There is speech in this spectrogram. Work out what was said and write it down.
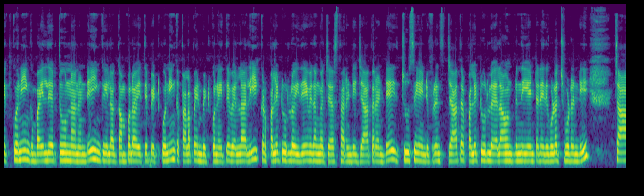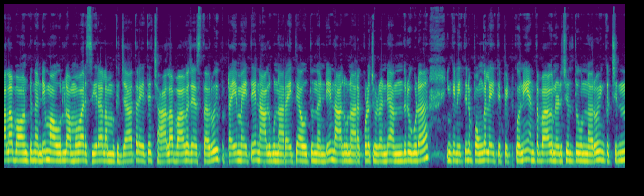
ఎత్తుకొని ఇంకా బయలుదేరుతూ ఉన్నానండి. ఇంకా ఇలా గంపలో అయితే పెట్టుకొని ఇంకా తలపైన పెట్టుకొని అయితే వెళ్ళాలి. ఇక్కడ పల్లెటూరులో ఇదే విధంగా చేస్తారండి జాతర అంటే. చూసేయండి ఫ్రెండ్స్ జాతర పల్లెటూరులో ఎలా ఉంటుంది ఏంటనేది కూడా చూడండి. చాలా బాగుంటుందండి. మా ఊర్లో అమ్మవారి సీరాలమ్మకి జాతర అయితే చాలా బాగా చేస్తారు. ఇప్పుడు టైం అయితే నాలుగున్నర అయితే అవుతుందండి. నాలుగున్నరకు కూడా చూడండి. అందరూ కూడా ఇంకా నెత్తిన పొంగల్ అయితే పెట్టుకొని ఎంత బాగా నడిచెళ్తూ ఉన్నారు ఇంకా చిన్న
